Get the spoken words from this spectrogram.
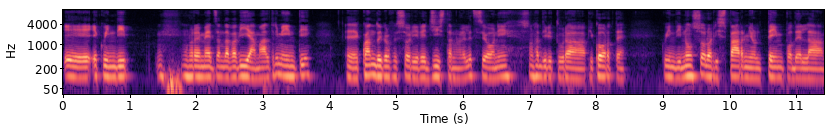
e, e quindi un'ora e mezza andava via, ma altrimenti eh, quando i professori registrano le lezioni sono addirittura più corte, quindi non solo risparmio il tempo della,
